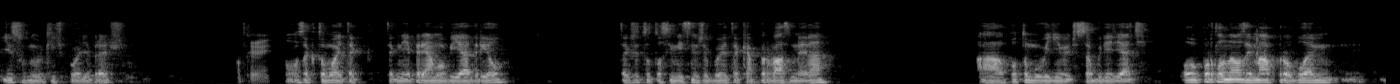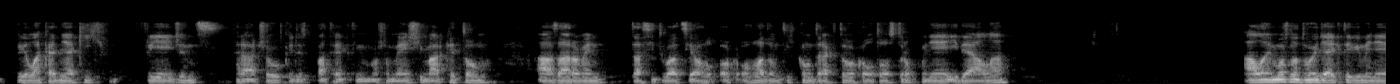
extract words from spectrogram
Jusuf Nurkic pôjde preč. Okay. On sa k tomu aj tak, tak nepriamo vyjadril. Takže toto si myslím, že bude taká prvá zmena. A potom uvidíme, čo sa bude diať. Lebo Portland naozaj má problém prilákať nejakých free agents hráčov, keďže patria k tým možno menším marketom a zároveň tá situácia ohľadom tých kontraktov okolo toho stropu nie je ideálna ale možno dôjde aj k tej výmene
